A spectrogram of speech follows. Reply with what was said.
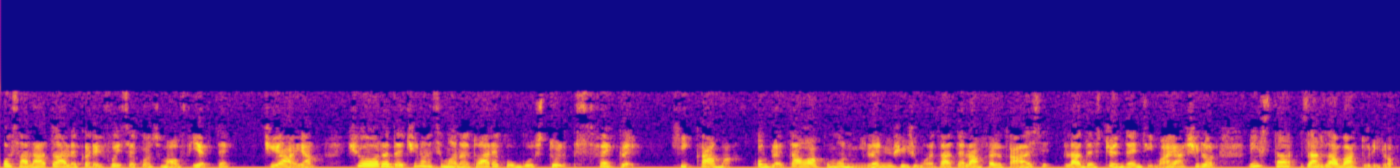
o salată ale cărei foi se consumau fierte, ciaia și o rădăcină asemănătoare cu gustul sfeclei, hicama, completau acum un mileniu și jumătate, la fel ca azi, la descendenții maiașilor, lista zarzavaturilor.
